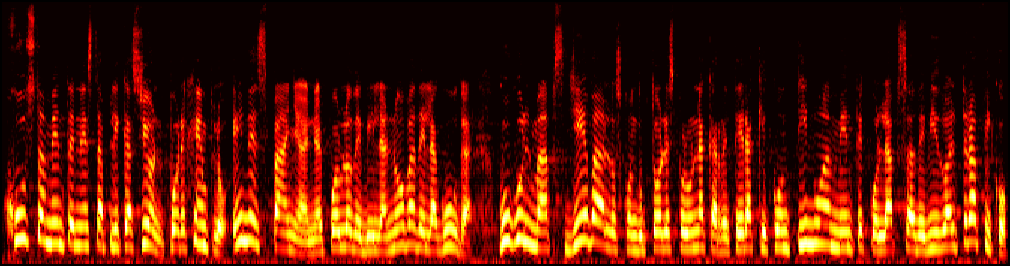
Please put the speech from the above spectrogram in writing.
justamente en esta aplicación. Por ejemplo, en España, en el pueblo de Vilanova de la Aguda, Google Maps lleva a los conductores por una carretera que continuamente colapsa debido al tráfico.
